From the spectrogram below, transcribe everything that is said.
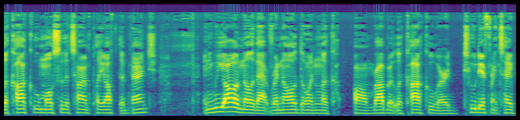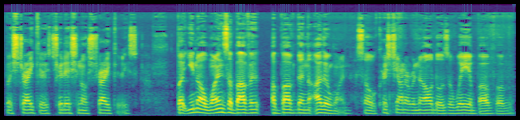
Lukaku most of the time play off the bench and we all know that Ronaldo and um, Robert Lukaku are two different type of strikers, traditional strikers. But you know, one's above above than the other one. So Cristiano Ronaldo is way above of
